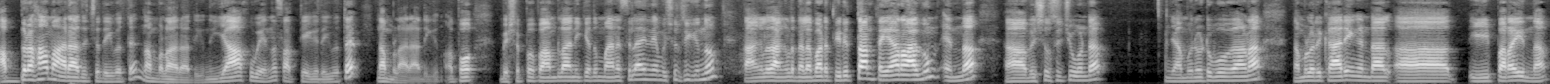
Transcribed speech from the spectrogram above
അബ്രഹാം ആരാധിച്ച ദൈവത്തെ നമ്മൾ ആരാധിക്കുന്നു. യാഹു എന്ന സത്യേക ദൈവത്തെ നമ്മൾ ആരാധിക്കുന്നു. അപ്പോൾ ബിഷപ്പ് പാമ്പ്ലാനിക്ക് അത് മനസ്സിലായി ഞാൻ വിശ്വസിക്കുന്നു. താങ്കൾ താങ്കളുടെ നിലപാട് തിരുത്താൻ തയ്യാറാകും എന്ന് വിശ്വസിച്ചുകൊണ്ട് ഞാൻ മുന്നോട്ട് പോവുകയാണ്. നമ്മളൊരു കാര്യം കണ്ടാൽ ഈ പറയുന്ന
